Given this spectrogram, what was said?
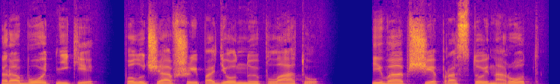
работники, получавшие паденную плату, и вообще простой народ –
